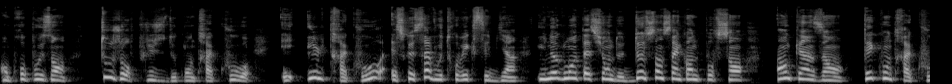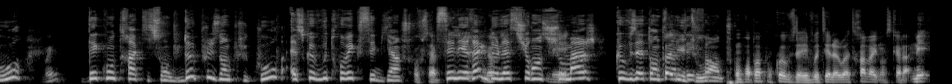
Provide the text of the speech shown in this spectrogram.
en proposant toujours plus de contrats courts et ultra courts. Est-ce que ça, vous trouvez que c'est bien? Une augmentation de 250% en 15 ans des contrats courts des contrats qui sont de plus en plus courts. Est-ce que vous trouvez que c'est bien C'est les règles de l'assurance chômage que vous êtes en train de défendre. Je ne comprends pas pourquoi vous avez voté la loi travail dans ce cas-là. Mais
